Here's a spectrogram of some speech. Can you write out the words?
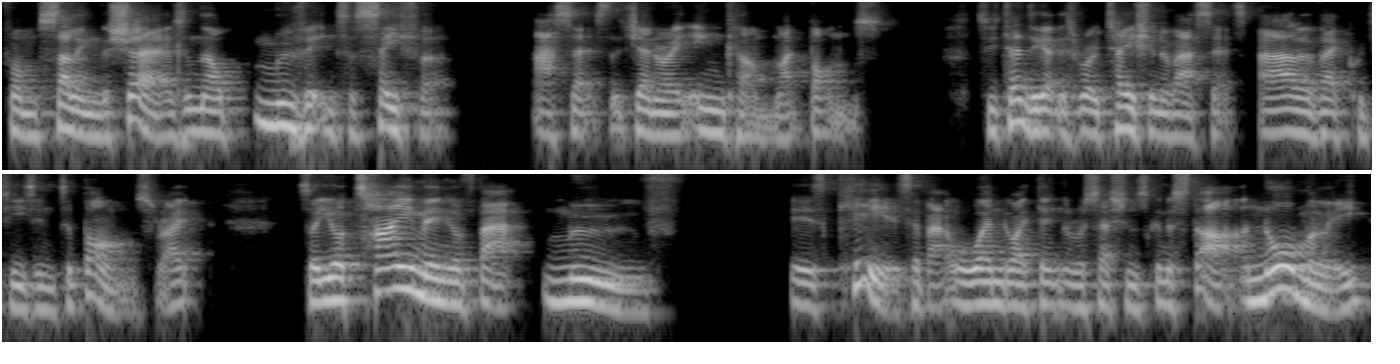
from selling the shares and they'll move it into safer assets that generate income like bonds. So you tend to get this rotation of assets out of equities into bonds, right? So your timing of that move is key. It's about well, when do I think the recession is going to start? And normally,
